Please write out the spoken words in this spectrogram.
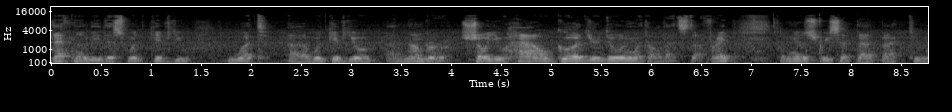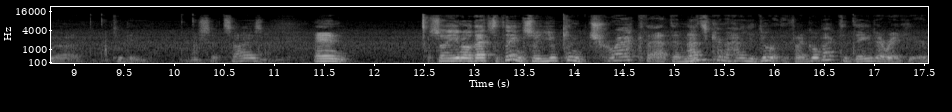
definitely this would give you what uh, would give you a, a, number, show you how good you're doing with all that stuff, right? So I'm going to just reset that back to uh, to the reset size, and so you know that's the thing. So you can track that, and that's kind of how you do it. If I go back to data right here,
